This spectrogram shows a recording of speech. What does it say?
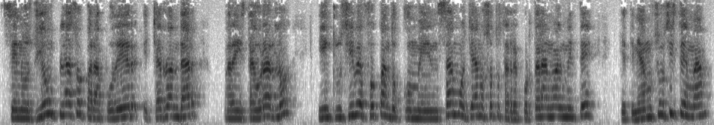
Se nos dio un plazo para poder echarlo a andar, para instaurarlo, e inclusive fue cuando comenzamos ya nosotros a reportar anualmente que teníamos un sistema,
